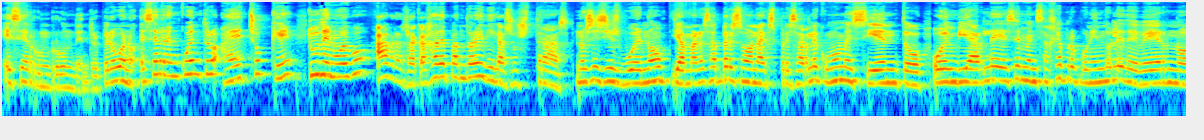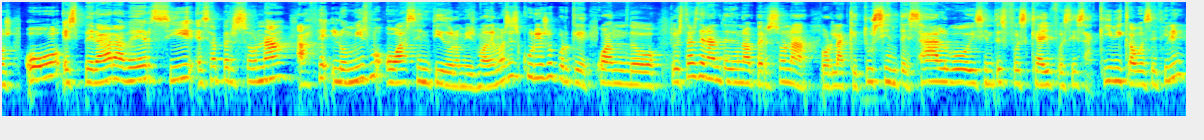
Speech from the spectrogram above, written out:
ese run run dentro. Pero bueno, ese reencuentro ha hecho que tú de nuevo abras la caja de Pandora y digas, ostras, no sé si es bueno llamar a esa persona, expresarle cómo me siento o enviarle ese mensaje proponiéndole de vernos o esperar a ver si esa persona hace lo mismo o ha sentido lo mismo. Además es curioso porque cuando tú estás delante de una persona por la que tú sientes algo y sientes pues que hay pues esa química o ese feeling,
